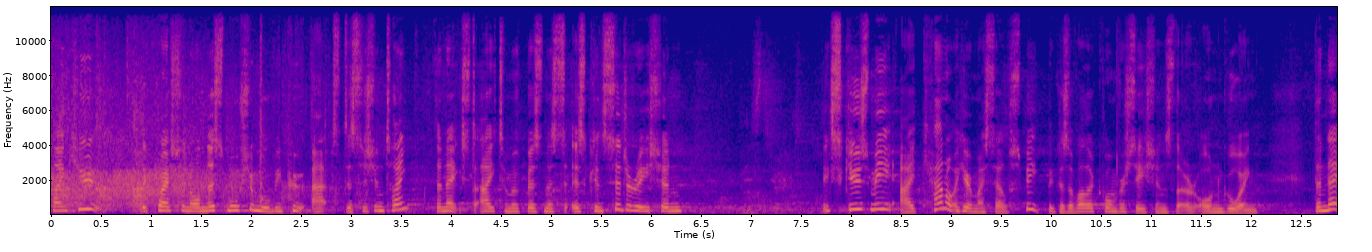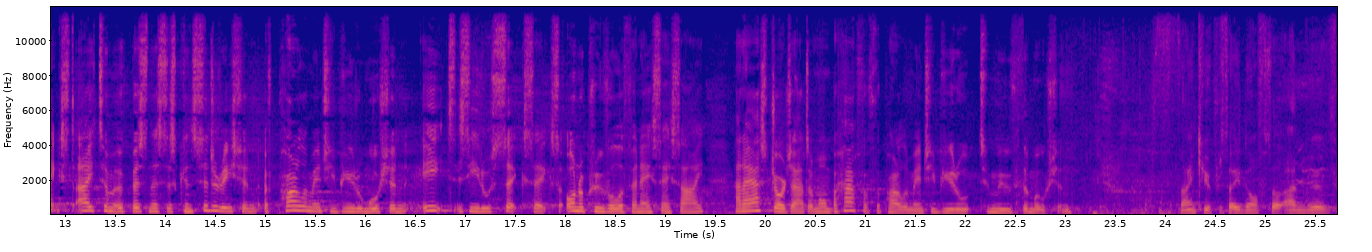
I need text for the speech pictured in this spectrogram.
Thank you. The question on this motion will be put at decision time. The next item of business is consideration... Excuse me, I cannot hear myself speak because of other conversations that are ongoing. The next item of business is consideration of Parliamentary Bureau Motion 8066 on approval of an SSI, and I ask George Adam on behalf of the Parliamentary Bureau to move the motion. Thank you, President Officer. I move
